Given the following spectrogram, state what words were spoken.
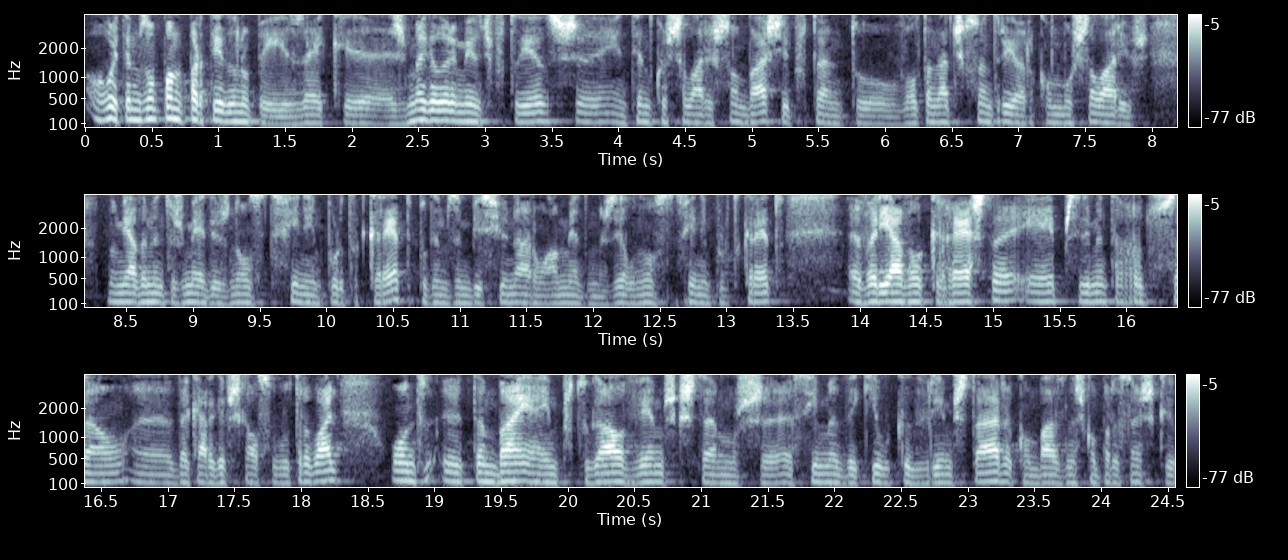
Rui, temos um ponto de partida no país, é que a esmagadora maioria dos portugueses eh, entende que os salários são baixos e, portanto, voltando à discussão anterior, como os salários nomeadamente os médios, não se definem por decreto, podemos ambicionar um aumento, mas eles não se definem por decreto, a variável que resta é precisamente a redução uh, da carga fiscal sobre o trabalho, onde uh, também em Portugal vemos que estamos uh, acima daquilo que deveríamos estar, com base nas comparações que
